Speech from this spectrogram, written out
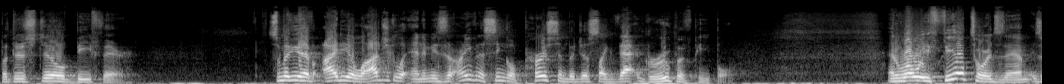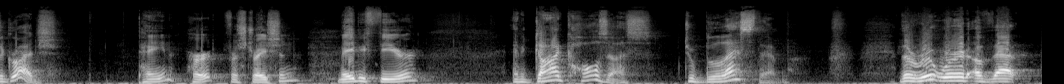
but there's still beef there. Some of you have ideological enemies that aren't even a single person, but just like that group of people. And what we feel towards them is a grudge pain, hurt, frustration, maybe fear. And God calls us to bless them. The root word of that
